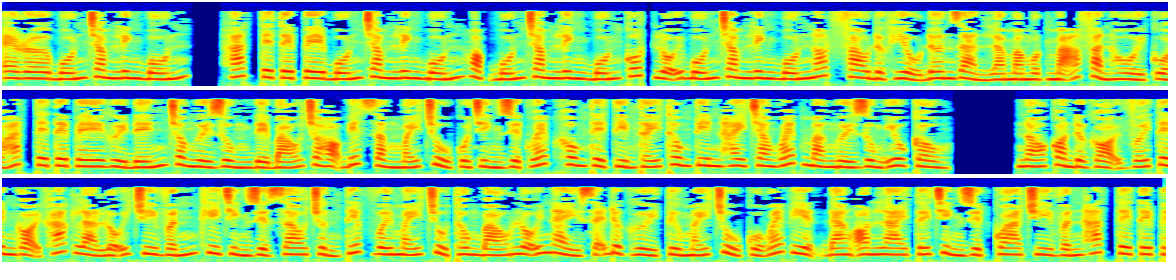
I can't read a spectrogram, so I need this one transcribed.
Error 404, HTTP 404 hoặc 404 cốt lỗi 404 not found được hiểu đơn giản là mà một mã phản hồi của HTTP gửi đến cho người dùng để báo cho họ biết rằng máy chủ của trình duyệt web không thể tìm thấy thông tin hay trang web mà người dùng yêu cầu. Nó còn được gọi với tên gọi khác là lỗi truy vấn khi trình duyệt giao chuẩn tiếp với máy chủ. Thông báo lỗi này sẽ được gửi từ máy chủ của web hiện đang online tới trình duyệt qua truy vấn HTTP.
